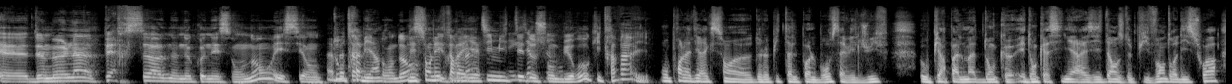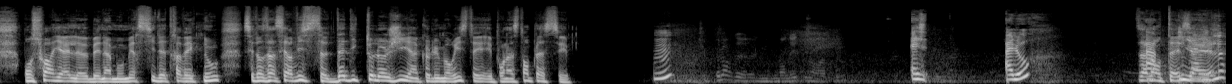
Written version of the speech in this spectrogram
euh, de Melun, personne ne connaît son nom et c'est en ah, toute bah, indépendance et dans l'intimité de son bureau qui travaille. On prend la direction euh, de l'hôpital Paul Brousse à Villejuif, où Pierre Palmade donc, euh, est donc assigné à résidence depuis vendredi soir. Bonsoir Yael Benamou, merci d'être avec nous. C'est dans un service d'addictologie hein, que l'humoriste est pour l'instant placé. Hmm Allô? À ah, l'antenne, Yael.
